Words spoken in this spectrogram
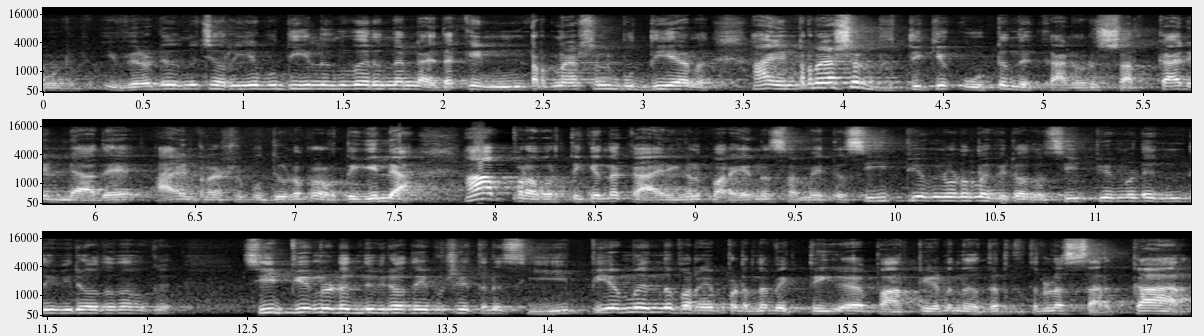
കൊണ്ടിട്ട് ഇവരുടെ ഒന്നും ചെറിയ ബുദ്ധിയിൽ നിന്ന് വരുന്നല്ല ഇതൊക്കെ ഇന്റർനാഷണൽ ബുദ്ധിയാണ്. ആ ഇന്റർനാഷണൽ ബുദ്ധിക്ക് കൂട്ടു നിൽക്കാൻ ഒരു സർക്കാരില്ലാതെ ആ ഇന്റർനാഷണൽ ബുദ്ധിയോടെ പ്രവർത്തിക്കില്ല. ആ പ്രവർത്തിക്കുന്ന കാര്യങ്ങൾ പറയുന്ന സമയത്ത് സി പി എമ്മിനോടുള്ള വിരോധം. സി പി എമ്മിനോട് എന്ത് വിരോധം നമുക്ക്? സി പി എമ്മിനോട് എന്ത് വിരോധം ഈ വിഷയത്തിൽ? സി പി എം എന്ന് പറയപ്പെടുന്ന വ്യക്തി പാർട്ടിയുടെ നേതൃത്വത്തിലുള്ള സർക്കാർ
